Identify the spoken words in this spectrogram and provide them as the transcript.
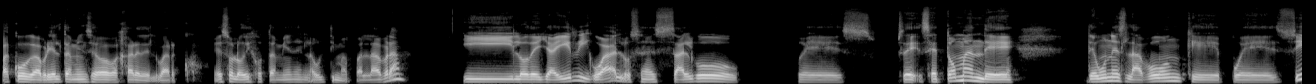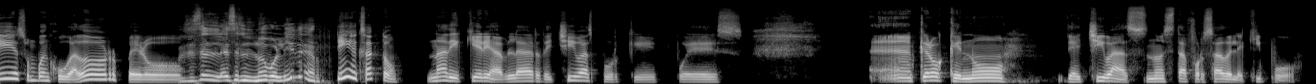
Paco Gabriel también se va a bajar del barco. Eso lo dijo también en la última palabra. Y lo de Jair igual, o sea, es algo, pues, se, toman de, de un eslabón que pues sí es un buen jugador, pero... Pues es el, es el nuevo líder. Sí, exacto. Nadie quiere hablar de Chivas porque pues eh, creo que no, de Chivas no está forzado el equipo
